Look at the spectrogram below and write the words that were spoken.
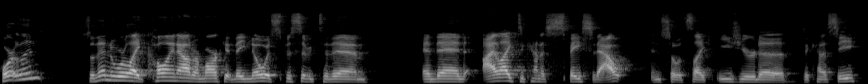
Portland? So then we're like calling out our market. They know it's specific to them and then I like to kind of space it out and so it's like easier to to kind of see.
